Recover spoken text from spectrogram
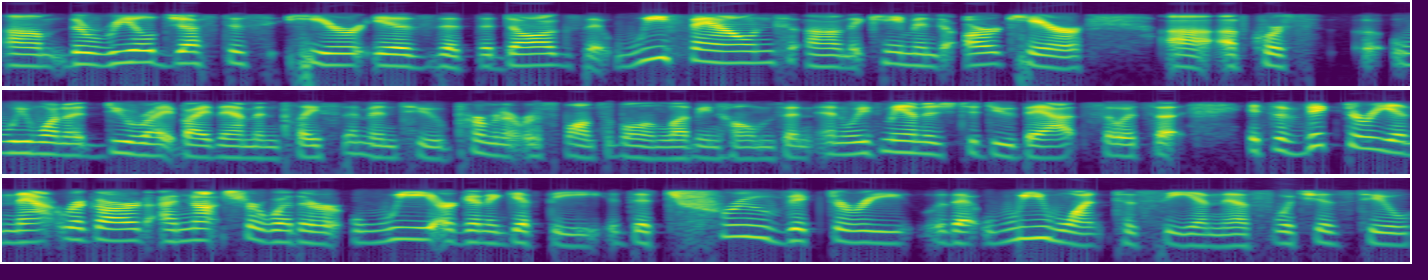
Um, the real justice here is that the dogs that we found uh, that came into our care, uh, of course, we want to do right by them and place them into permanent responsible and loving homes. And and we've managed to do that. So it's a it's a victory in that regard. I'm not sure whether we are going to get the the true victory that we want to see in this which is to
